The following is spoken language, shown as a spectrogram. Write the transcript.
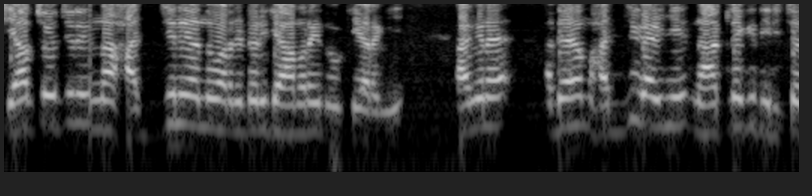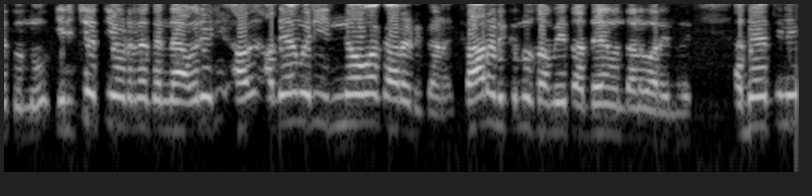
ഷിയാബ് ചോറ്റൂർ എന്ന ഹജ്ജിന് എന്ന് പറഞ്ഞിട്ട് ഒരു ക്യാമറയിൽ നോക്കി ഇറങ്ങി. അങ്ങനെ അദ്ദേഹം ഹജ്ജ് കഴിഞ്ഞ് നാട്ടിലേക്ക് തിരിച്ചെത്തുന്നു. തിരിച്ചെത്തിയ ഉടനെ തന്നെ അവർ അദ്ദേഹം ഒരു ഇന്നോവ കാർ എടുക്കുകയാണ് കാർ എടുക്കുന്ന സമയത്ത് അദ്ദേഹം എന്താണ് പറയുന്നത്? അദ്ദേഹത്തിന്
